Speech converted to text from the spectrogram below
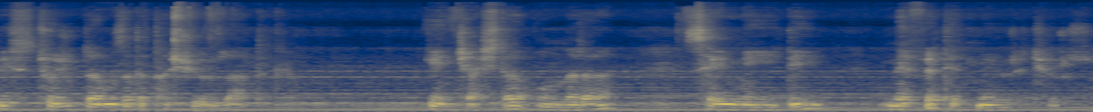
biz çocuklarımıza da taşıyoruz artık. Genç yaşta onlara sevmeyi değil, nefret etmeyi öğretiyoruz.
